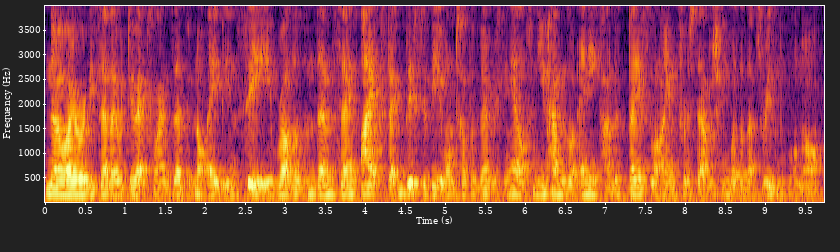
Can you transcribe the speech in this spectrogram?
no, I already said I would do X, Y, and Z, but not A, B, and C, rather than them saying, I expect this of you on top of everything else, and you haven't got any kind of baseline for establishing whether that's reasonable or not.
